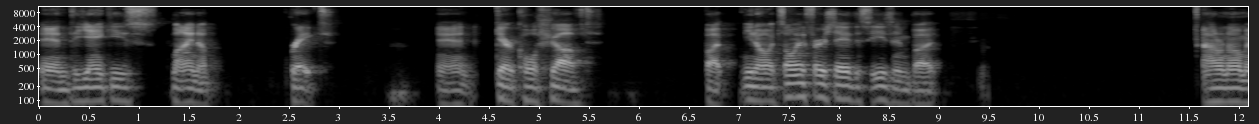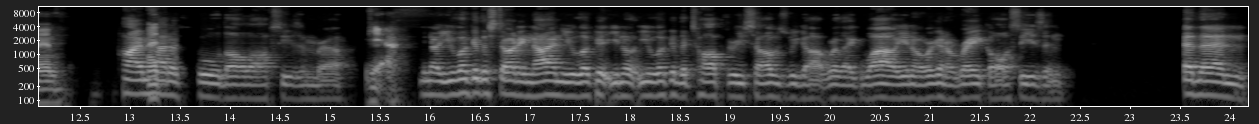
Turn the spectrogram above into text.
and the Yankees lineup braked, and Gerrit Cole shoved. But you know, it's only the first day of the season, but I don't know, man. Chaim had us fooled all off season, bro. Yeah. You know, you look at the starting nine, you look at, you know, you look at the top three subs we got, we're like, wow, you know, we're gonna rake all season. And then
